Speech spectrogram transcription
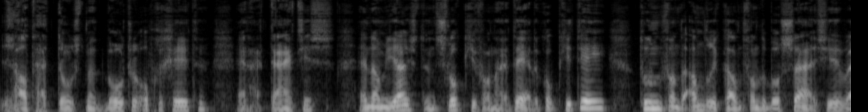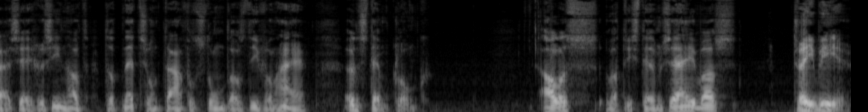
Ze had haar toast met boter opgegeten en haar taartjes en nam juist een slokje van haar derde kopje thee, toen van de andere kant van de bossage, waar zij gezien had dat net zo'n tafel stond als die van haar, een stem klonk. Alles wat die stem zei was: twee bier.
